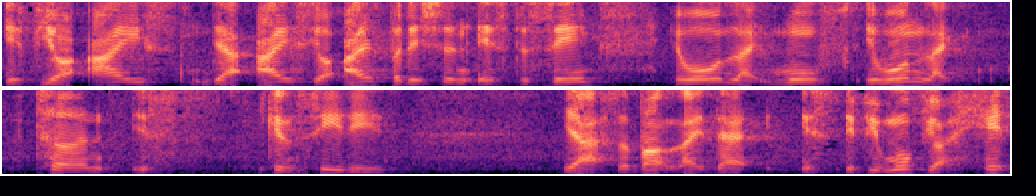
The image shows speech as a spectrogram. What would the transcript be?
if your eyes their eyes your eye position is the same it won't like move it won't like turn. It's you can see the yeah it's about like that. It's if you move your head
